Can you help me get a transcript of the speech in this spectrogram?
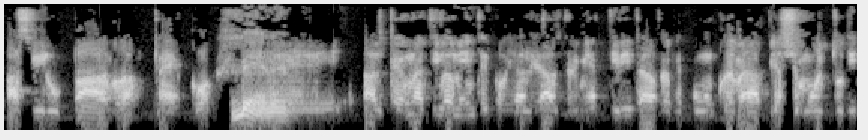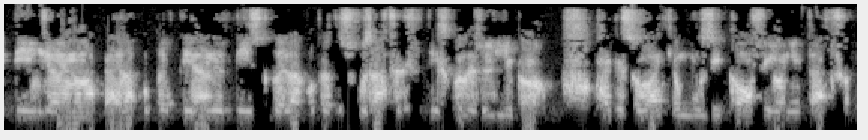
a svilupparla. Ecco. Bene. Eh, alternativamente poi alle altre mie attività, perché comunque a me piace molto dipingere, non è la copertina del disco, la copertina, scusate, del disco del libro, perché sono anche un musicofilo ogni tanto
